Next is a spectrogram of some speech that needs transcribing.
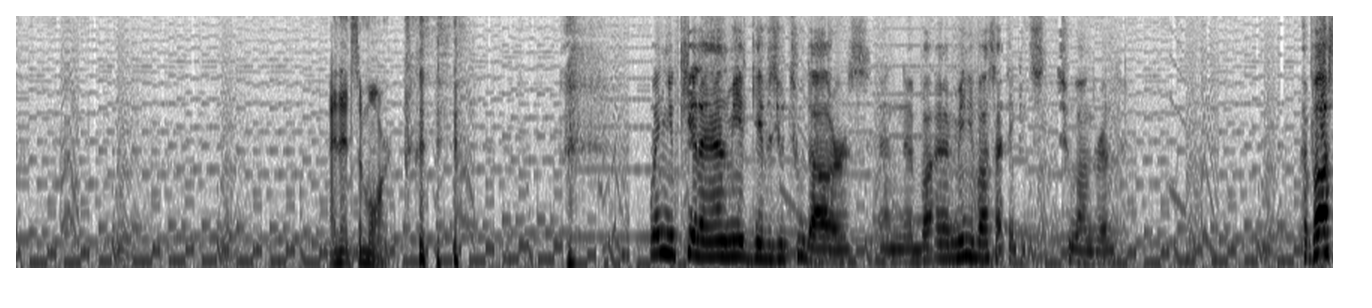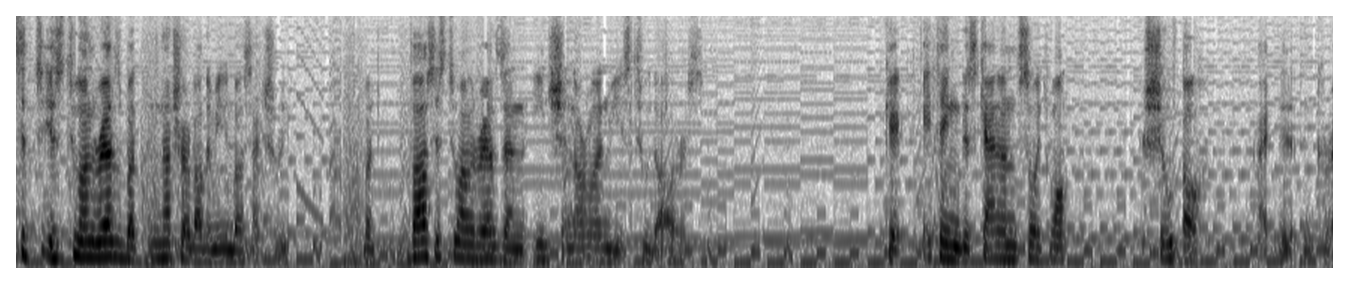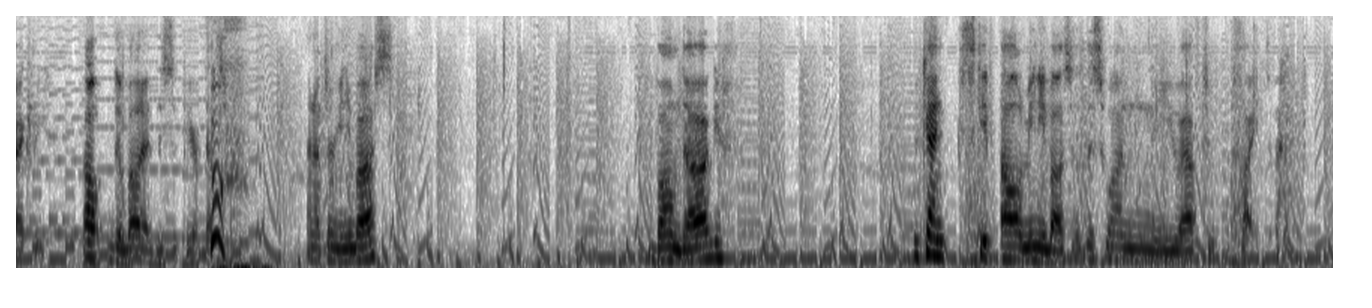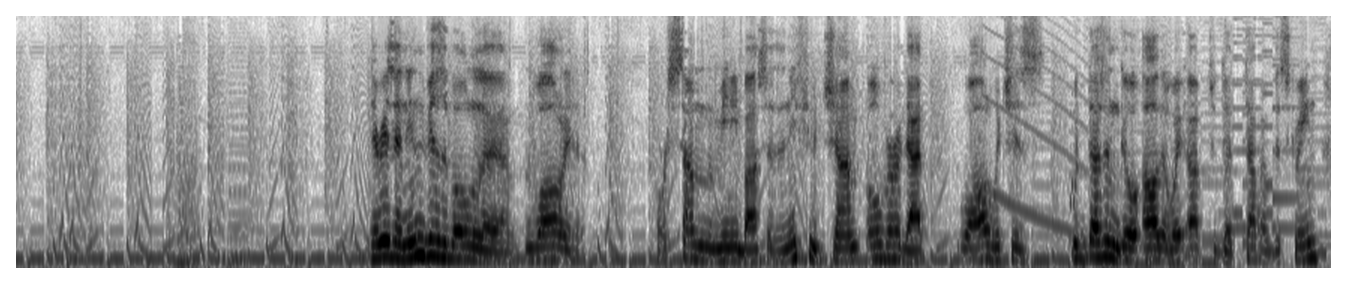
And then some more. When you kill an enemy, it gives you two dollars, and a, bo- a mini boss, I think it's two hundred. A boss it is two hundred, but I'm not sure about the mini boss actually. But boss is two hundred, and each normal enemy is two dollars. Okay, hitting this cannon so it won't shoot. Oh, I did it incorrectly. Oh, the bullet disappeared. That's another mini boss. Bomb dog. You can skip all mini bosses. This one you have to fight. There is an invisible uh, wall for some mini bosses, and if you jump over that wall, which is which doesn't go all the way up to the top of the screen,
